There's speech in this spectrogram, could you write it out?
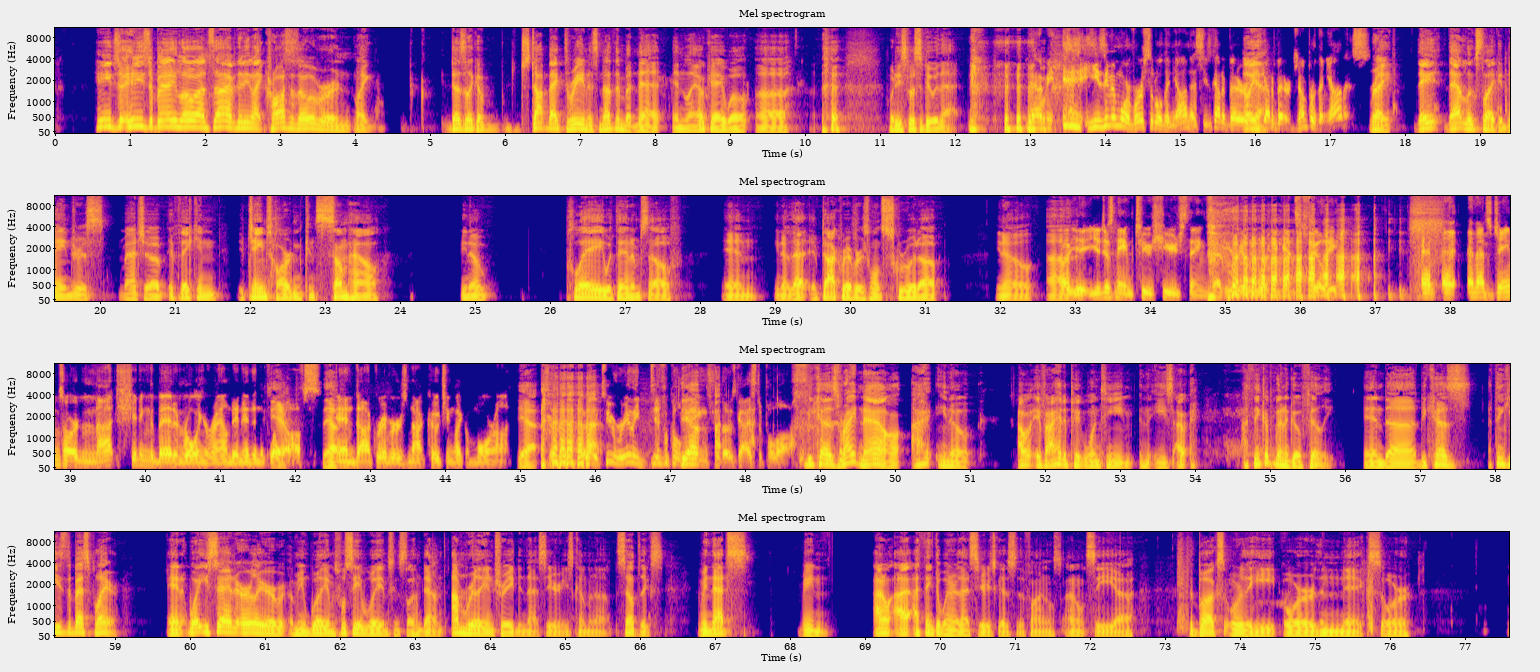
he needs to, he needs to bang low outside, but then he like crosses over and like does like a stop back three and it's nothing but net. And like, okay, well, uh what are you supposed to do with that? Yeah, I mean, he's even more versatile than Giannis. He's got a better Oh, yeah. he's got a better jumper than Giannis. Right. They that looks like a dangerous matchup. If they can if James Harden can somehow, you know, play within himself and you know that if Doc Rivers won't screw it up, you know, uh oh, you, you just named two huge things that really work against Philly. And, and and that's James Harden not shitting the bed and rolling around in it in the playoffs, Yeah. and Doc Rivers not coaching like a moron. yeah. So those, those are two really difficult Yeah. things for those guys to pull off. because right now, I you know, I if I had to pick one team in the East, I I think I'm going to go Philly, and uh, because I think he's the best player. And what you said earlier, I mean Williams. We'll see if Williams can slow him down. I'm really intrigued in that series coming up. Celtics. I mean that's. I mean, I don't. I, I think the winner of that series goes to the finals. I don't see uh, the Bucks or the Heat or the Knicks or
